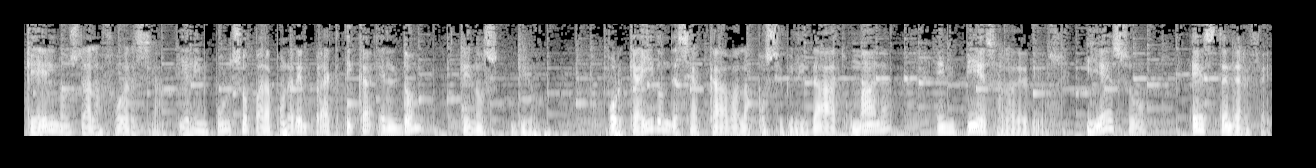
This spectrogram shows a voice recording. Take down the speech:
que Él nos da la fuerza y el impulso para poner en práctica el don que nos dio. Porque ahí donde se acaba la posibilidad humana, empieza la de Dios. Y eso es tener fe,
